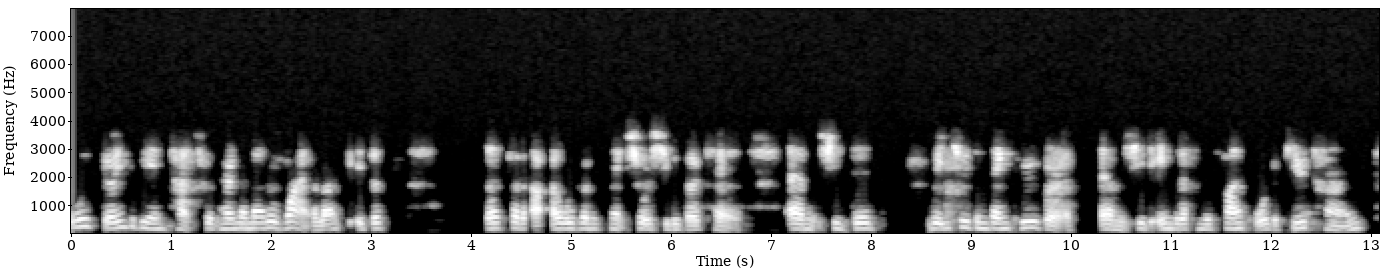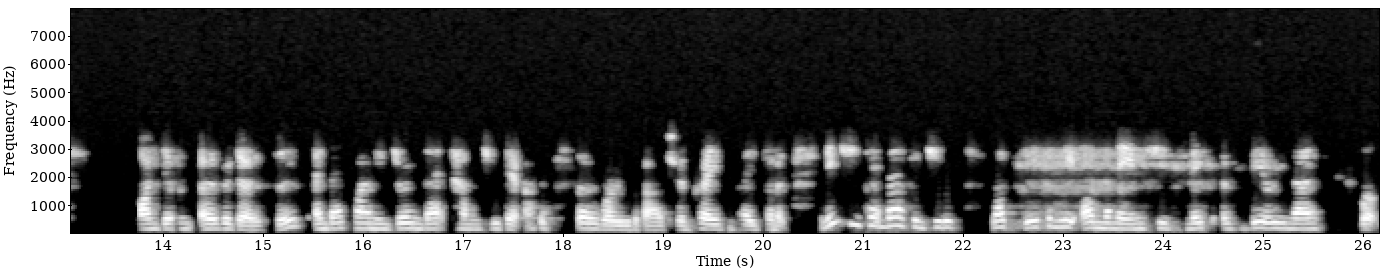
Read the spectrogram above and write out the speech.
always going to be in touch with her no matter what. Like it just that's what I, I always wanted to make sure she was okay. Um, she did when she was in Vancouver. Um, she'd ended up in the psych ward a few times on different overdoses, and that's why I mean during that time when she was there, I was so worried about her and prayed and prayed so much. And then she came back and she was like definitely on the mend. She'd met a very nice, well,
